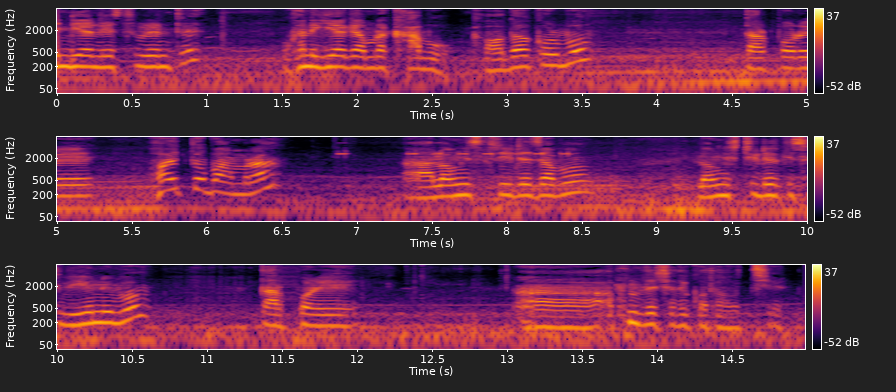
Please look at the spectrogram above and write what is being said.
ইন্ডিয়ান রেস্টুরেন্টে। ওখানে গিয়ে আগে আমরা খাব খাওয়া দাওয়া করব। তারপরে হয়তো বা আমরা লং স্ট্রিটে যাব। লং স্ট্রিটের কিছু ভিউ নিব। তারপরে আপনাদের সাথে কথা হচ্ছে।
